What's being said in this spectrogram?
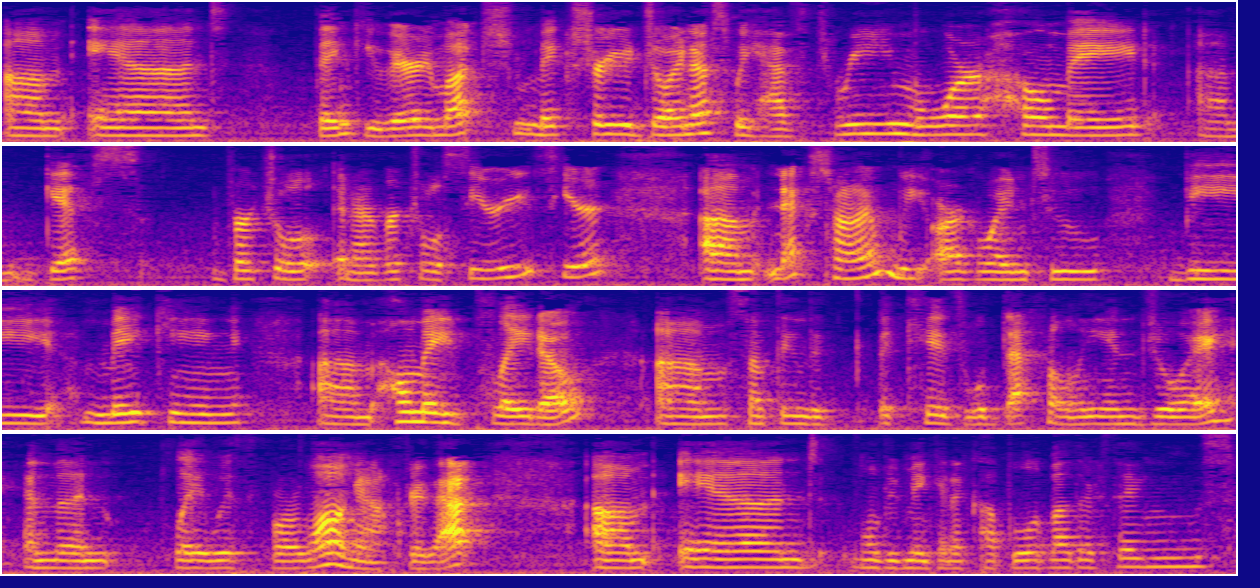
Um, and thank you very much. Make sure you join us. We have three more homemade um, gifts virtual in our virtual series here. Um, next time we are going to be making um, homemade Play-Doh, um, something that the kids will definitely enjoy and then play with for long after that. Um, and we'll be making a couple of other things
